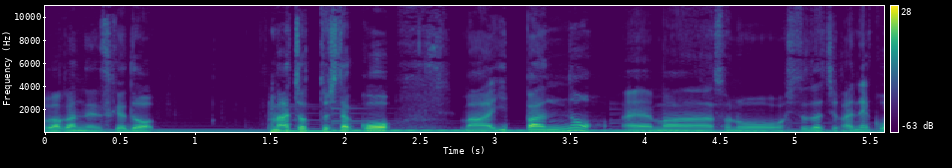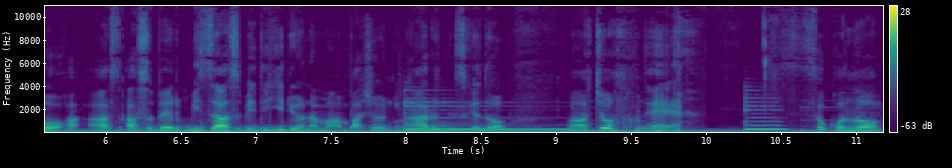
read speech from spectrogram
わかんないですけど、まあちょっとしたこう、まあ一般の、えー、まあその人たちがね、こう遊べる、水遊びできるようなまあ場所があるんですけど、まあちょうどね、そこの、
